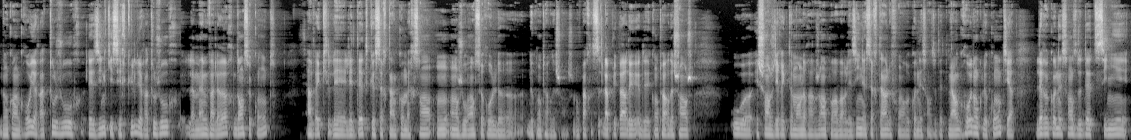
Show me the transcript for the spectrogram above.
Donc en gros, il y aura toujours les zines qui circulent, il y aura toujours la même valeur dans ce compte avec les, les dettes que certains commerçants ont en jouant ce rôle de, de comptoir de change. Donc par, la plupart des, des comptoirs de change ou euh, échangent directement leur argent pour avoir les zines et certains le font en reconnaissance de dette. Mais en gros, donc le compte, il y a les reconnaissances de dette signées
